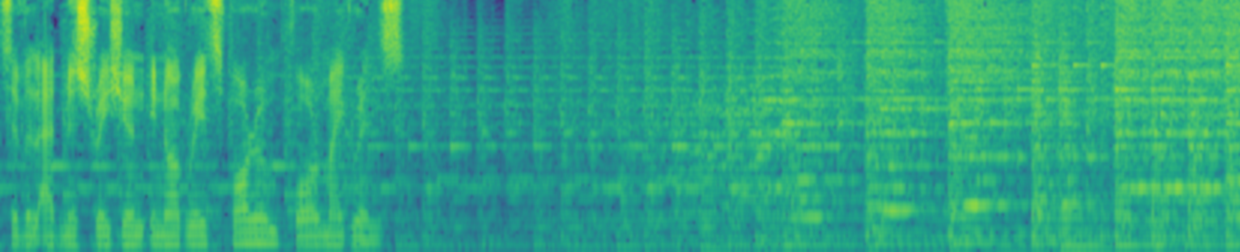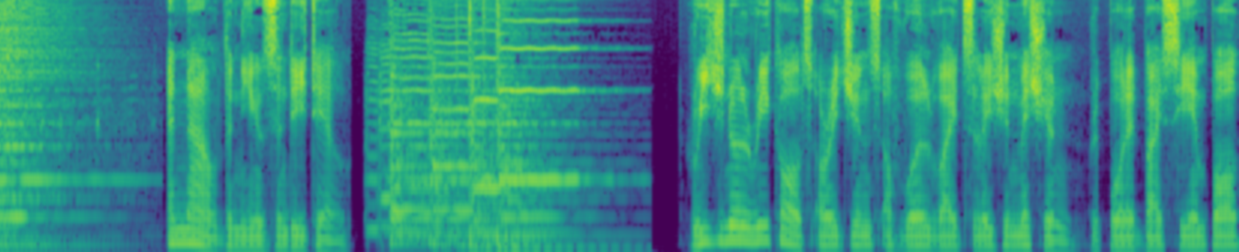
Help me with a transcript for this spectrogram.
Civil Administration inaugurates Forum for Migrants. And now the news in detail. Regional recalls origins of worldwide Salesian mission, reported by CM Paul,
